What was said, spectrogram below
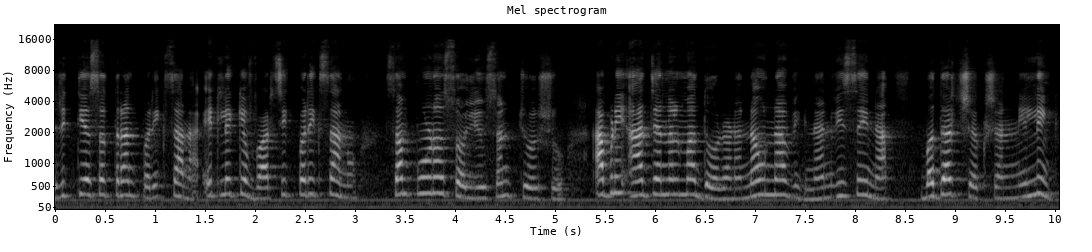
દ્વિતીય સત્રાંત પરીક્ષાના એટલે કે વાર્ષિક પરીક્ષાનું સંપૂર્ણ સોલ્યુશન જોશું. આપણી આ ચેનલમાં ધોરણ નવના વિજ્ઞાન વિષયના બધા જ સેક્શનની લિંક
